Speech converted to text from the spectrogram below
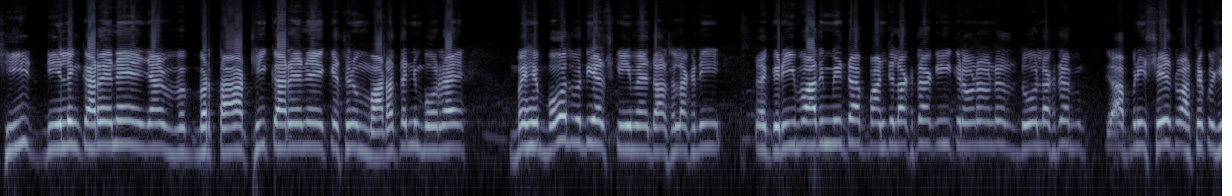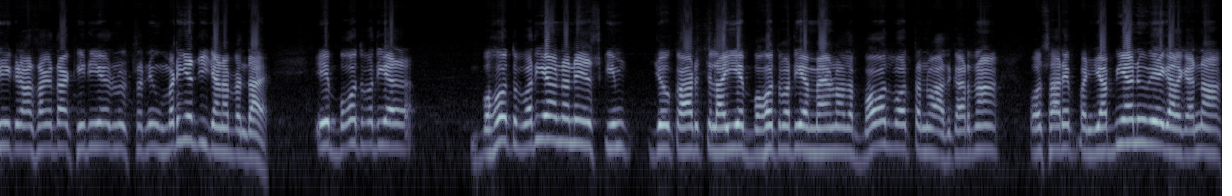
ਠੀਕ ਡੀਲਿੰਗ ਕਰ ਰਹੇ ਨੇ ਜਾਂ ਵਰਤਾਅ ਠੀਕ ਕਰ ਰਹੇ ਨੇ ਕਿਸੇ ਨੂੰ ਮਾੜਾ ਤਾਂ ਨਹੀਂ ਬੋਲ ਰਹੇ। ਬਈ ਇਹ ਬਹੁਤ ਵਧੀਆ ਸਕੀਮ ਹੈ 10 ਲੱਖ ਦੀ। ਤੇ ਗਰੀਬ ਆਦਮੀ ਤਾਂ 5 ਲੱਖ ਦਾ ਕੀ ਕਰਾਉਣਾ ਉਹਨੇ 2 ਲੱਖ ਦਾ ਆਪਣੀ ਸਿਹਤ ਵਾਸਤੇ ਕੁਝ ਨਹੀਂ ਕਰਾ ਸਕਦਾ ਖੀਰੀ ਉਹਨੂੰ ਸਾਨੂੰ ਮੜੀਆਂ 'ਚ ਜਾਣਾ ਪੈਂਦਾ ਹੈ। ਇਹ ਬਹੁਤ ਵਧੀਆ ਬਹੁਤ ਵਧੀਆ ਉਹਨਾਂ ਨੇ ਇਹ ਸਕੀਮ ਜੋ ਕਾਰਡ ਚਲਾਈ ਹੈ ਬਹੁਤ ਵਧੀਆ ਮੈਂ ਉਹਨਾਂ ਦਾ ਬਹੁਤ ਬਹੁਤ ਧੰਨਵਾਦ ਕਰਦਾ। ਔਰ ਸਾਰੇ ਪੰਜਾਬੀਆਂ ਨੂੰ ਵੀ ਇਹ ਗੱਲ ਕਹਿਣਾ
